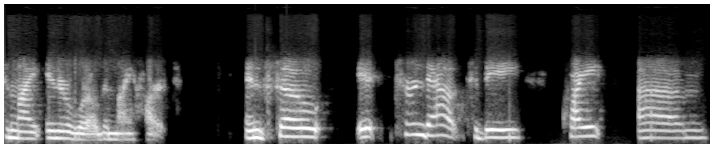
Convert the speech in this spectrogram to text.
to my inner world and my heart. And so it turned out to be quite um,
